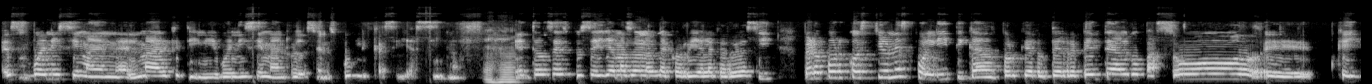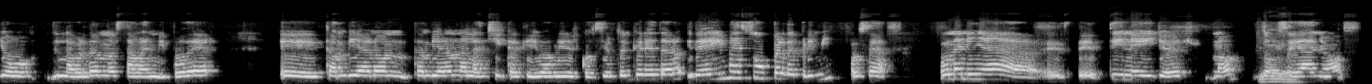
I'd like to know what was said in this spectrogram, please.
es buenísima en el marketing y buenísima en relaciones públicas y así, ¿no? Entonces, pues ella más o menos me corría la carrera así, pero por cuestiones políticas, porque de repente algo pasó eh, que yo, la verdad, no estaba en mi poder. Eh, cambiaron, cambiaron a la chica que iba a abrir el concierto en Querétaro y de ahí me súper deprimí, o sea, una niña este, teenager, ¿no? 12 años,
